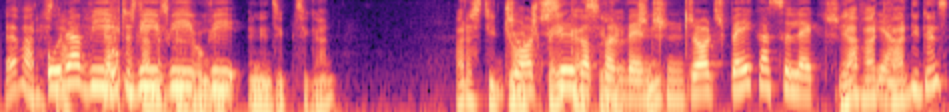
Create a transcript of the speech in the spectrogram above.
Wer war das Oder noch? wie- Wer hat das wie- wie- gesungen wie- in, in den 70ern? War das die George, George, Baker Silver Selection? Convention, George Baker Selection. Ja, war, war die das?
